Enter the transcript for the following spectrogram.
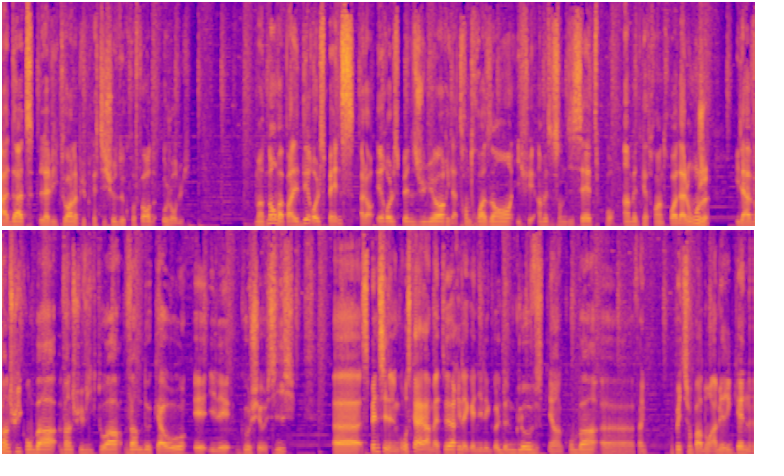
à date la victoire la plus prestigieuse de Crawford aujourd'hui. Maintenant, on va parler d'Errol Spence. Alors, Errol Spence Jr., il a 33 ans, il fait 1m77 pour 1m83 d'allonge. Il a 28 combats, 28 victoires, 22 KO et il est gaucher aussi. Euh, Spence, il a une grosse carrière amateur. Il a gagné les Golden Gloves, qui est un combat, enfin compétition pardon, américaine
